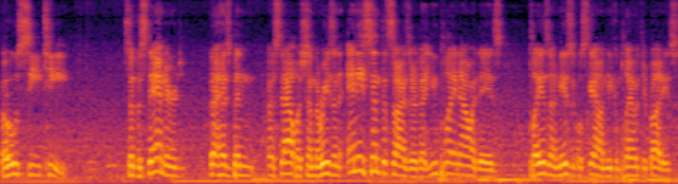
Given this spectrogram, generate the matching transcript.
OCT. So the standard that has been established, and the reason any synthesizer that you play nowadays plays on a musical scale and you can play with your buddies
